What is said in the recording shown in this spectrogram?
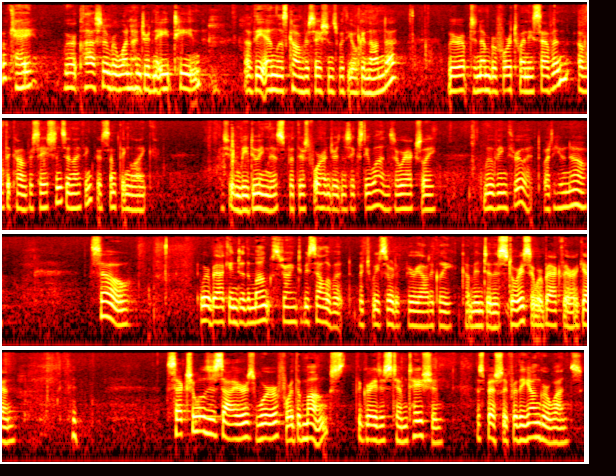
Okay, we're at class number 118 of the Endless Conversations with Yogananda. We're up to number 427 of the conversations, and I think there's something like, I shouldn't be doing this, but there's 461, so we're actually moving through it. What do you know? So, we're back into the monks trying to be celibate, which we sort of periodically come into this story, so we're back there again. Sexual desires were, for the monks, the greatest temptation, especially for the younger ones.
